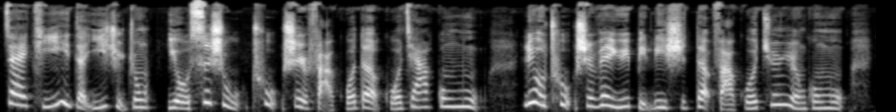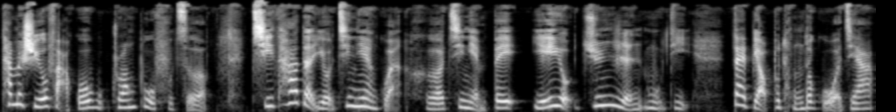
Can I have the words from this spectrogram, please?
在提议的遗址中有四十五处是法国的国家公墓，六处是位于比利时的法国军人公墓，他们是由法国武装部负责。其他的有纪念馆和纪念碑，也有军人墓地，代表不同的国家。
